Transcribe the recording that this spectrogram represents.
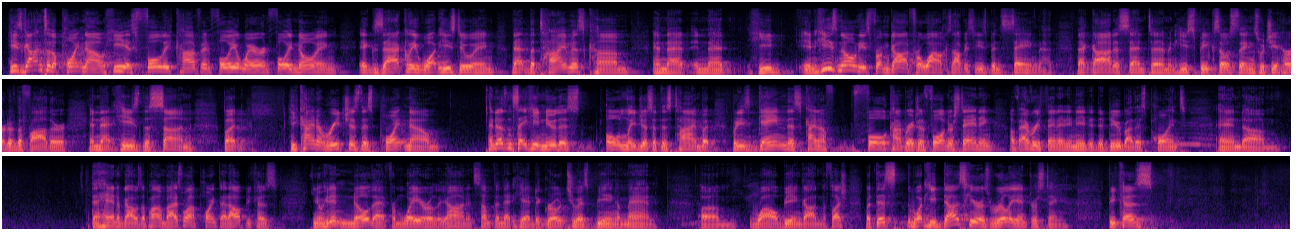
he's gotten to the point now he is fully confident fully aware and fully knowing exactly what he's doing, that the time has come, and that and that he and he's known he's from God for a while because obviously he's been saying that that God has sent him and he speaks those things which he heard of the Father and that he's the Son. But he kind of reaches this point now. It doesn't say he knew this only just at this time, but but he's gained this kind of full comprehension, full understanding of everything that he needed to do by this point. And um, the hand of God was upon him. But I just want to point that out because, you know, he didn't know that from way early on. It's something that he had to grow to as being a man um, while being God in the flesh. But this, what he does here is really interesting because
